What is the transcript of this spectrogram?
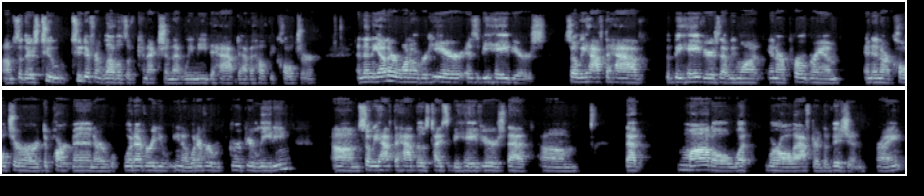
Um, so there's two two different levels of connection that we need to have to have a healthy culture. And then the other one over here is behaviors. So we have to have the behaviors that we want in our program and in our culture or department or whatever you, you know, whatever group you're leading. Um, so we have to have those types of behaviors that, um, that model what we're all after the vision, right?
